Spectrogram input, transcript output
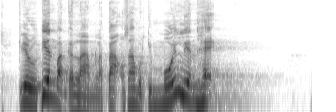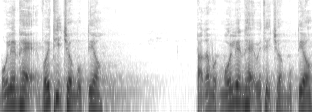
Cái điều đầu tiên bạn cần làm là tạo ra một cái mối liên hệ, mối liên hệ với thị trường mục tiêu. Tạo ra một mối liên hệ với thị trường mục tiêu.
